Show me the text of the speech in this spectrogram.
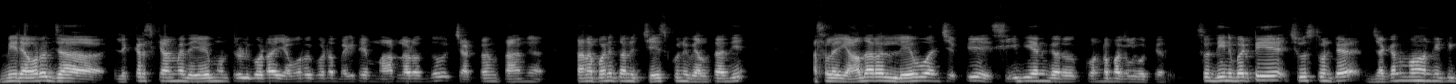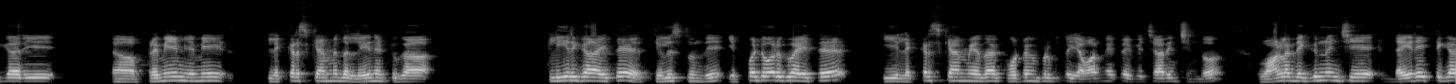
మీరెవరు జ లిక్కర్ స్కామ్ మీద ఏ మంత్రులు కూడా ఎవరు కూడా బయట ఏం మాట్లాడొద్దు. చట్టం తాను తన పని తను చేసుకుని వెళ్తాది. అసలు ఈ ఆధారాలు లేవు అని చెప్పి సిబిఎన్ గారు కొండ పగలు కొట్టారు సో దీన్ని బట్టి చూస్తుంటే జగన్మోహన్ రెడ్డి గారి ప్రమేయం ఏమి లెక్కర్ స్కామ్ మీద లేనట్టుగా క్లియర్గా అయితే తెలుస్తుంది. ఇప్పటి వరకు అయితే ఈ లెక్కర్ స్కామ్ మీద కూటమి ప్రభుత్వం ఎవరినైతే విచారించిందో వాళ్ళ దగ్గర నుంచి డైరెక్ట్గా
